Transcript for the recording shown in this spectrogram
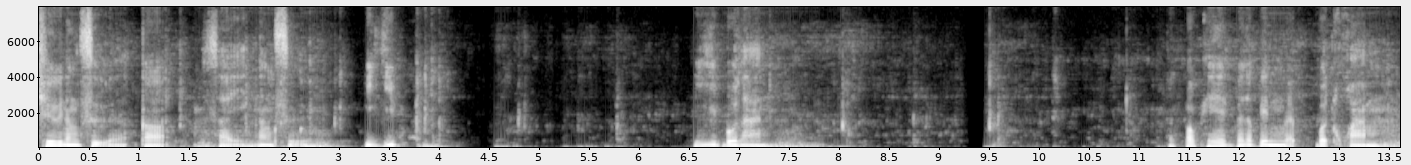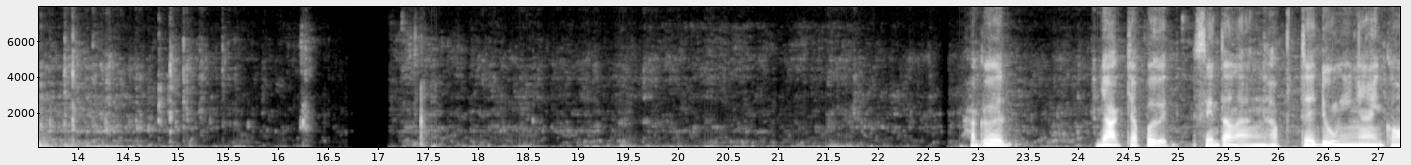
ชื่อหนังสือก็ใส่หนังสืออียิปต์อียิปต์โบราณ ประเภทก็จะเป็นแบบบทความถ้าเกิด อยากจะเปิดเส้นตารางนะครับ จะดูง่ายๆก็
